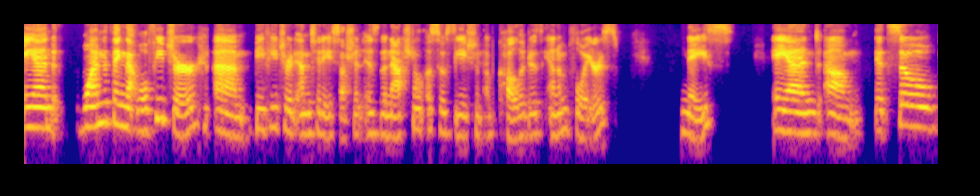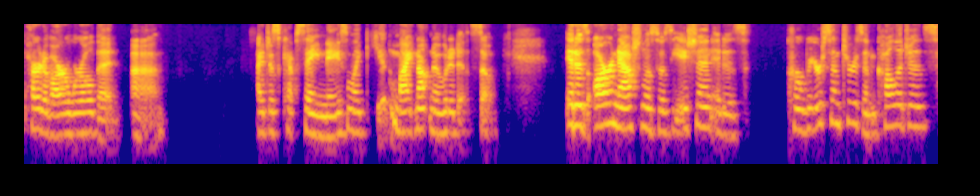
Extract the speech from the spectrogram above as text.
And one thing that will feature, um, be featured in today's session is the National Association of Colleges and Employers, NACE. And um, it's so part of our world that uh, I just kept saying NACE. I'm like, you might not know what it is. So it is our national association. It is career centers and colleges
